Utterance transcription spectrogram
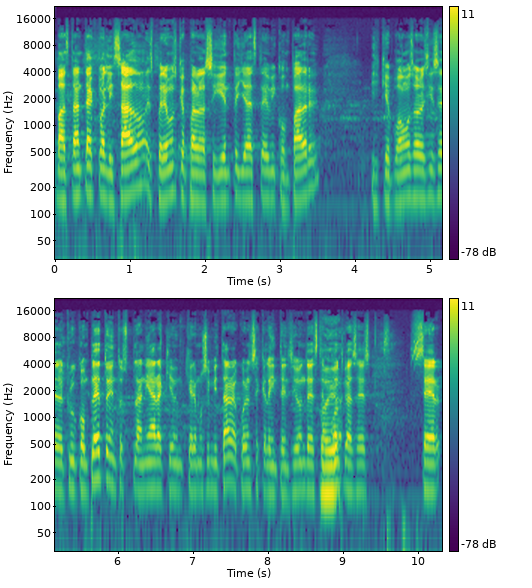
bastante actualizado. Esperemos que para la siguiente ya esté mi compadre y que podamos ahora sí ser el crew completo y entonces planear a quién queremos invitar. Acuérdense que la intención de este Oiga. podcast es ser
